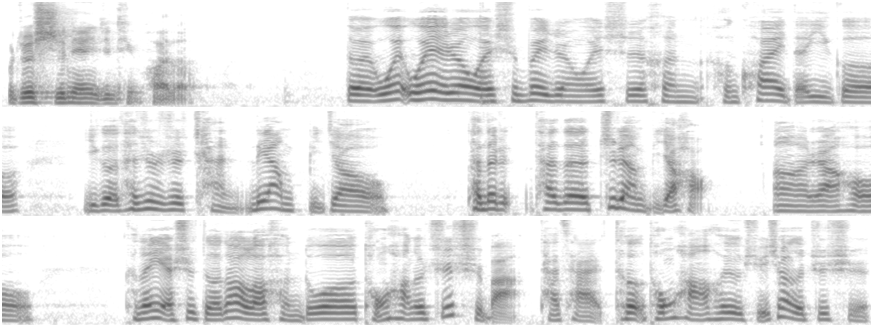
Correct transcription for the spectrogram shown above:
我觉得十年已经挺快的。对我我也认为是被认为是很很快的一个一个，它就是产量比较，它的它的质量比较好，嗯，然后可能也是得到了很多同行的支持吧，他才同同行和有学校的支持，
